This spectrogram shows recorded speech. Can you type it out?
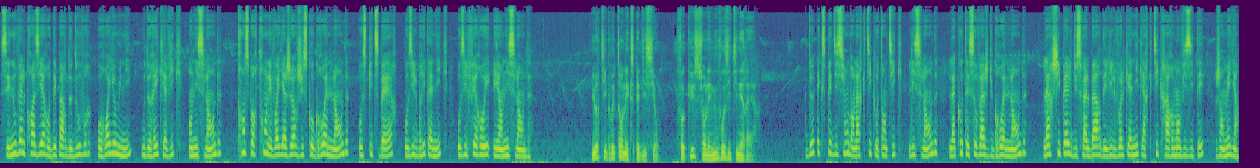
Ces nouvelles croisières au départ de Douvres, au Royaume-Uni, ou de Reykjavik, en Islande, transporteront les voyageurs jusqu'au Groenland, au Spitzberg, aux îles Britanniques, aux îles Féroé et en Islande. Hurtigruten Expédition. Focus sur les nouveaux itinéraires. Deux expéditions dans l'Arctique authentique, l'Islande, la côte sauvage du Groenland, l'archipel du Svalbard et l'île volcanique arctique rarement visitée, Jean Meyen.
